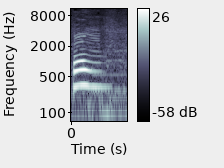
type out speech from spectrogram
Bye.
